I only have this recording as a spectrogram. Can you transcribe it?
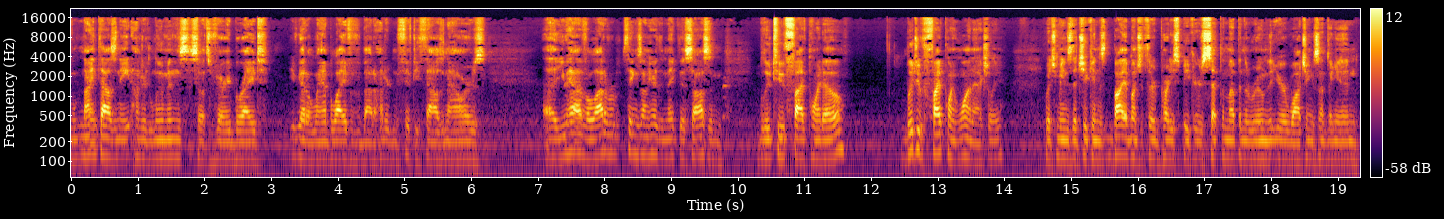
9,800 lumens, so it's very bright. You've got a lamp life of about 150,000 hours. Uh, you have a lot of things on here that make this awesome. Bluetooth 5.0, Bluetooth 5.1 actually, which means that you can buy a bunch of third-party speakers, set them up in the room that you're watching something in,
